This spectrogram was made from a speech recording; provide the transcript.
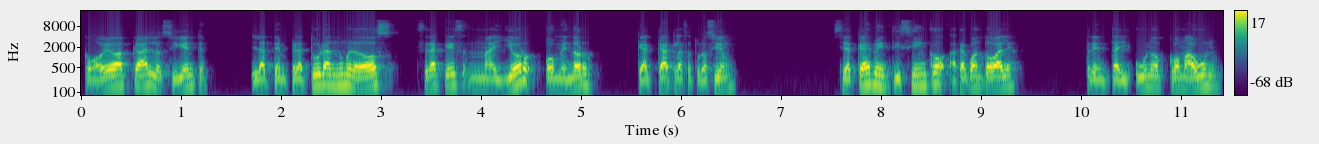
Como veo acá, lo siguiente. La temperatura número 2, ¿será que es mayor o menor que acá la saturación? Si acá es 25, ¿acá cuánto vale? 31,1.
